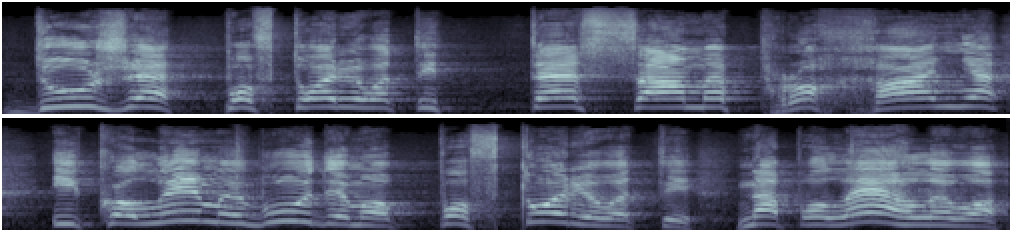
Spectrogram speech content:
дуже повторювати те саме прохання. І коли ми будемо повторювати наполегливо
